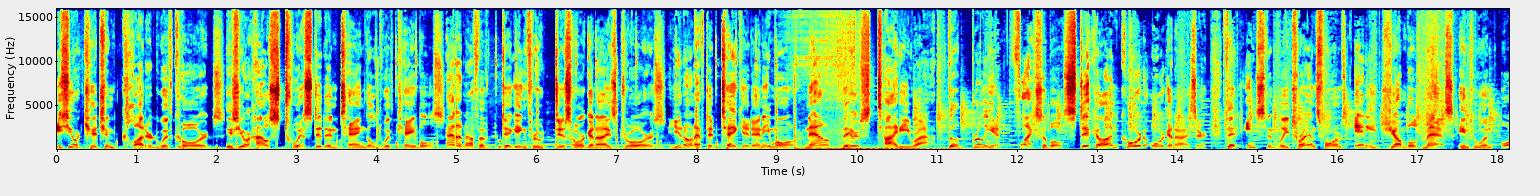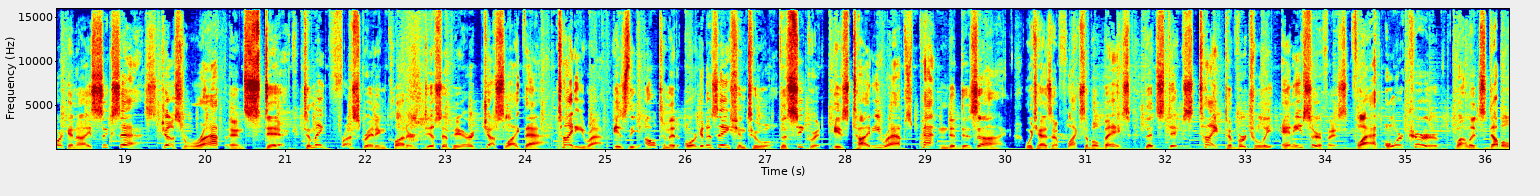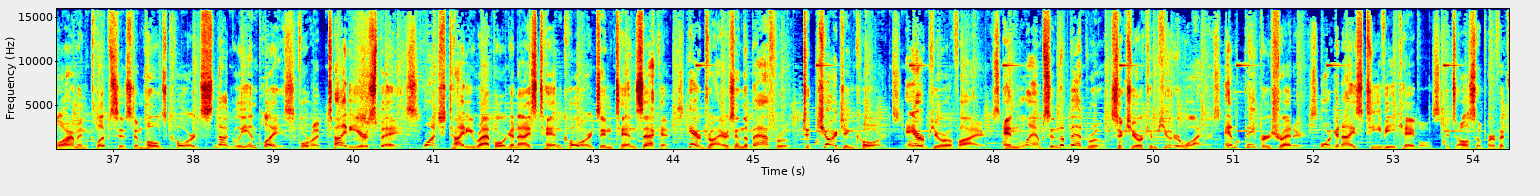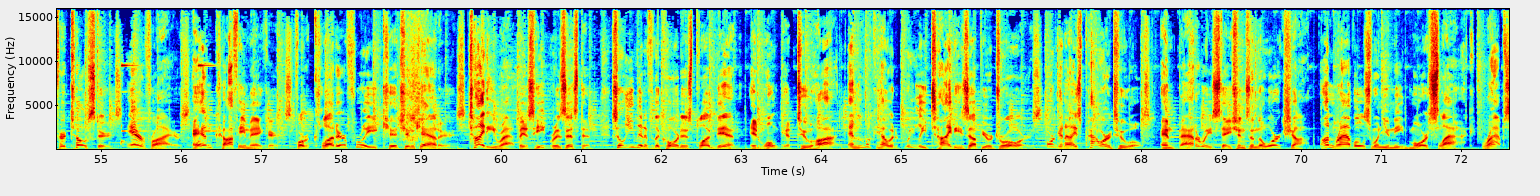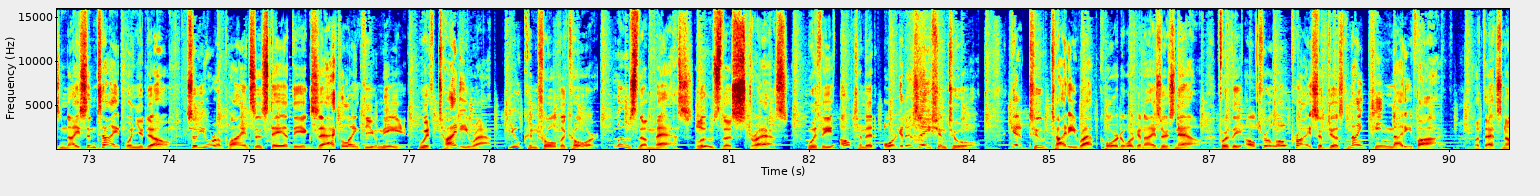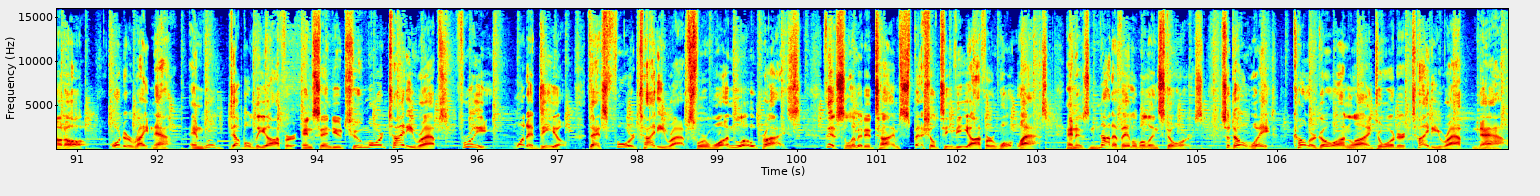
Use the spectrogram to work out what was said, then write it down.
Is your kitchen cluttered with cords? Is your house twisted and tangled with cables? Had enough of digging through disorganized drawers? You don't have to take it anymore. Now there's Tidy Wrap, the brilliant, flexible, stick-on cord organizer that instantly transforms any jumbled mess into an organized success. Just wrap and stick to make frustrating clutter disappear just like that. Tidy Wrap is the ultimate organization tool. The secret is Tidy Wrap's patented design design which has a flexible base that sticks tight to virtually any surface, flat or curved, while its double arm and clip system holds cords snugly in place for a tidier space. Watch Tidy Wrap organize 10 cords in 10 seconds, hair dryers in the bathroom, to charging cords, air purifiers, and lamps in the bedroom, secure computer wires, and paper shredders, organize TV cables. It's also perfect for toasters, air fryers, and coffee makers for clutter-free kitchen counters. Tidy Is heat resistant, so even if the cord is plugged in, it won't get too hot. And look how it really tidies up your drawers. Organize power tools and battery stations in the workshop. Unravels when you need more slack. Wraps nice and tight when you don't. So your appliances stay at the exact length you need. With Tidy Wrap, you control the cord. Lose the mess. Lose the stress. With the ultimate organization tool. Get two Tidy Wrap cord organizers now for the ultra low price of just $19.95. But that's not all. Order right now and we'll double the offer and send you two more Tidy Wraps free. What a deal! That's four Tidy Wraps for one low price. This limited time special TV offer won't last and is not available in stores. So don't wait. Call or go online to order Tidy Wrap now.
